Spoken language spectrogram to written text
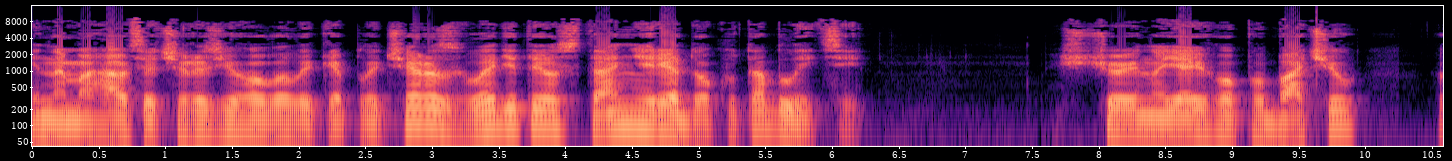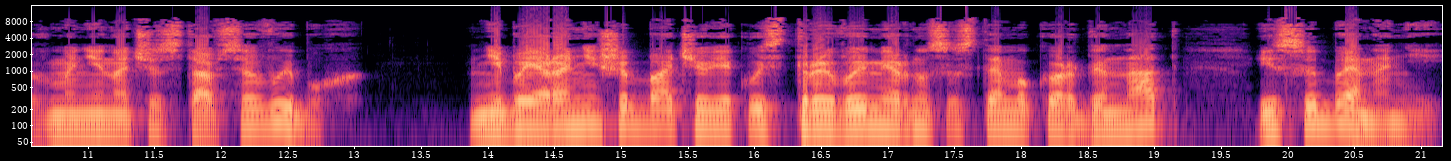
і намагався через його велике плече розгледіти останній рядок у таблиці. Щойно я його побачив, в мені наче стався вибух. Ніби я раніше бачив якусь тривимірну систему координат і себе на ній.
